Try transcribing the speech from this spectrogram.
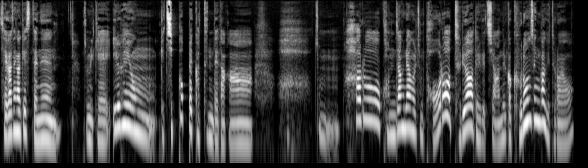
제가 생각했을 때는 좀 이렇게 일회용 이렇게 지퍼백 같은 데다가 좀 하루 권장량을 좀 덜어 드려야 되지 않을까 그런 생각이 들어요.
